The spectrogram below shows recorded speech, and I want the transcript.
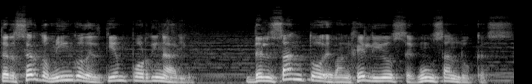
...tercer domingo del tiempo ordinario... ...del Santo Evangelio según San Lucas...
